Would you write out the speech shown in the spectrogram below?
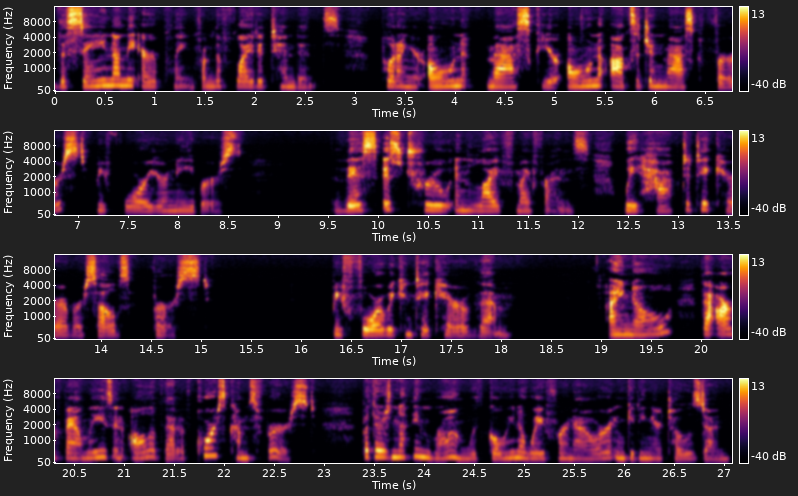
the saying on the airplane from the flight attendants put on your own mask, your own oxygen mask first before your neighbors. This is true in life, my friends. We have to take care of ourselves first before we can take care of them. I know that our families and all of that, of course, comes first. But there's nothing wrong with going away for an hour and getting your toes done,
